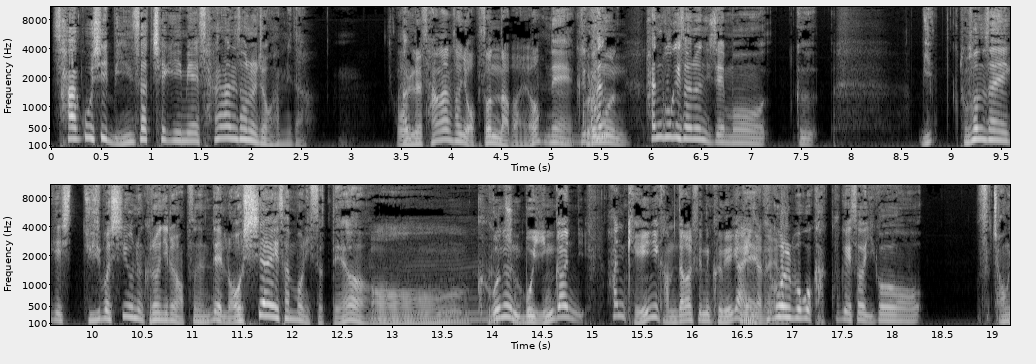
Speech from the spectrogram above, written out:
사고 시 민사 책임의 상한선을 정합니다. 원래 상한선이 없었나 봐요. 네. 그리고 그러면 한, 국에서는 이제 뭐그 도선사에게 시- 뒤집어 씌우는 그런 일은 없었는데 러시아에서 한 번 있었대요. 어, 그거는 뭐 인간 한 개인이 감당할 수 있는 금액이 네, 아니잖아요. 그걸 보고 각국에서 이거 정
